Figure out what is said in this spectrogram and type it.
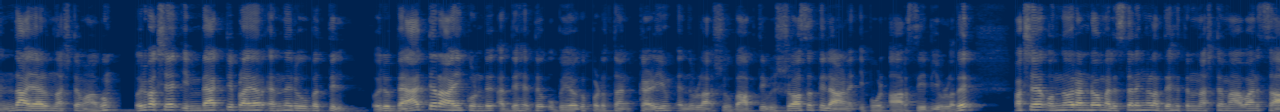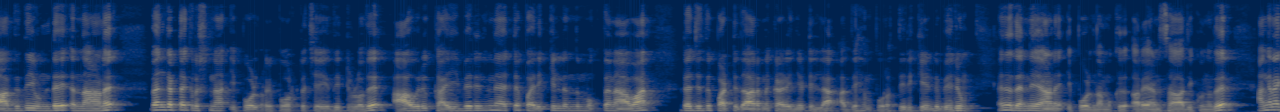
എന്തായാലും നഷ്ടമാകും. ഒരുപക്ഷെ ഇമ്പാക്റ്റ് പ്ലെയർ എന്ന രൂപത്തിൽ ഒരു ബാറ്റർ ആയിക്കൊണ്ട് അദ്ദേഹത്തെ ഉപയോഗപ്പെടുത്താൻ കഴിയും എന്നുള്ള ശുഭാപ്തി വിശ്വാസത്തിലാണ് ഇപ്പോൾ ആർ ഉള്ളത്. പക്ഷേ ഒന്നോ രണ്ടോ മത്സരങ്ങൾ അദ്ദേഹത്തിന് നഷ്ടമാവാൻ സാധ്യതയുണ്ട് എന്നാണ് വെങ്കട്ടകൃഷ്ണ ഇപ്പോൾ റിപ്പോർട്ട് ചെയ്തിട്ടുള്ളത്. ആ ഒരു കൈവിരലിനേറ്റ പരിക്കിൽ നിന്ന് മുക്തനാവാൻ രജിത് പട്ടിദാറിന് കഴിഞ്ഞിട്ടില്ല. അദ്ദേഹം പുറത്തിരിക്കേണ്ടി വരും എന്ന് തന്നെയാണ് ഇപ്പോൾ നമുക്ക് അറിയാൻ സാധിക്കുന്നത്. അങ്ങനെ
